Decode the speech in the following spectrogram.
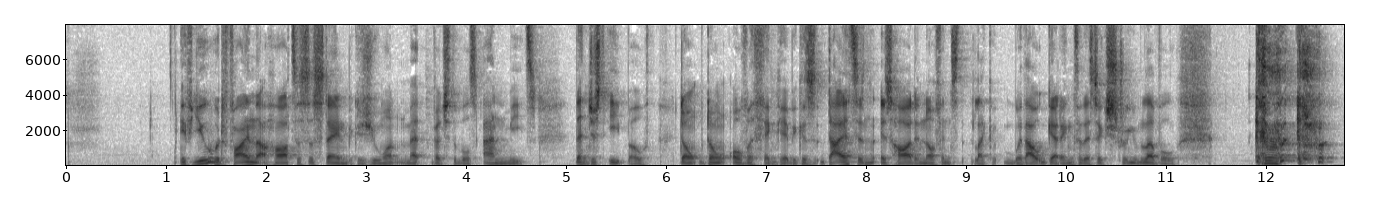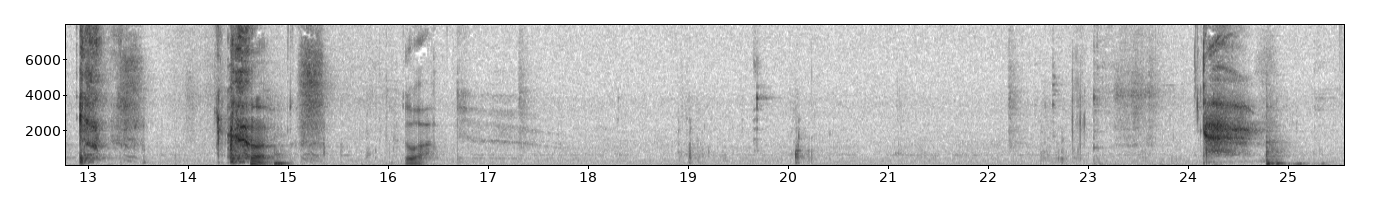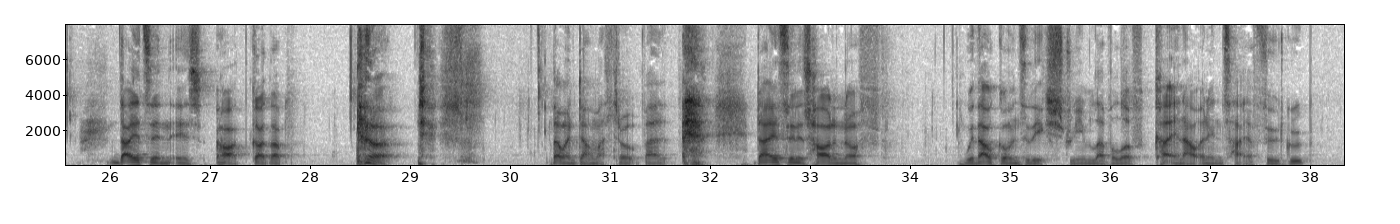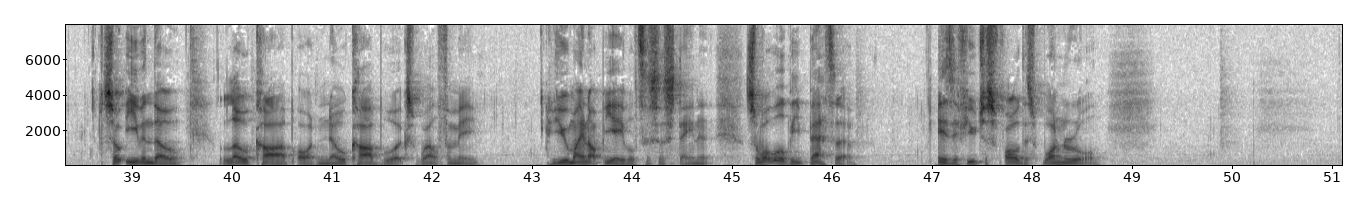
If you would find that hard to sustain because you want vegetables and meat, then just eat both. Don't don't overthink it because diet is hard enough. And like without getting to this extreme level, Dieting is oh god that that went down my throat but dieting is hard enough without going to the extreme level of cutting out an entire food group. So even though low carb or no carb works well for me, you might not be able to sustain it. So what will be better is if you just follow this one rule,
